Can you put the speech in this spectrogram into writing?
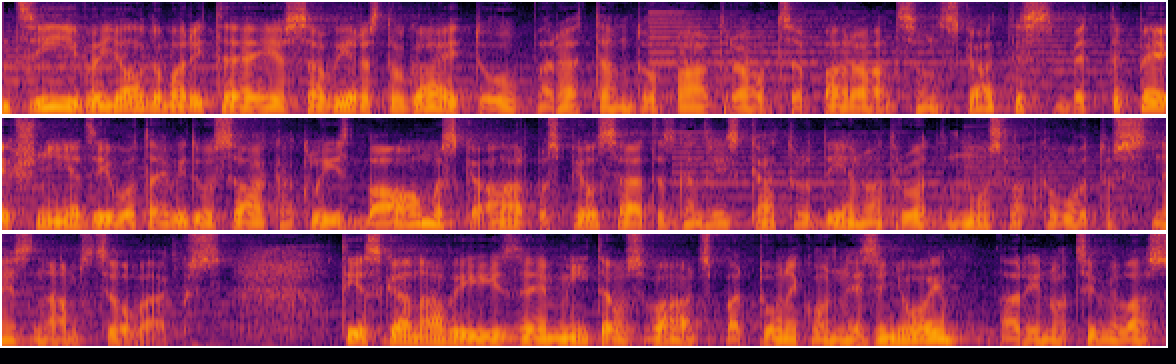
Dzīve Jālgavā ritēja savu ierasto gaitu, paretam to pārtrauca parāds un skatis, bet te pēkšņi iedzīvotāju vidū sāka klīst baumas, ka ārpus pilsētas gandrīz katru dienu atrod noslapkavotus nezināmus cilvēkus. Tiesa gan avīzē Mītavas vārds par to neko neziņoja, arī no civilās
